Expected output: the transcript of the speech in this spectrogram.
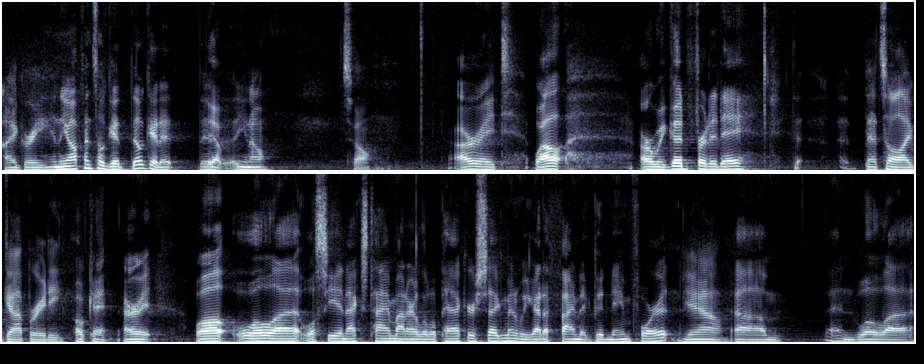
I agree. And the offense will get. They'll get it. They- Yep. You know. So, all right. Well, are we good for today? That's all I've got, Brady. Okay. All right. Well, we'll uh, we'll see you next time on our little Packers segment. We got to find a good name for it, Yeah. um, and we'll uh,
